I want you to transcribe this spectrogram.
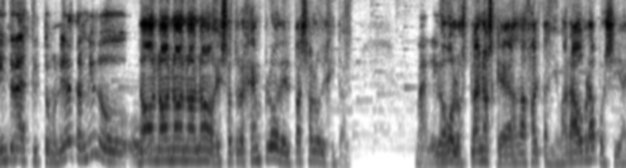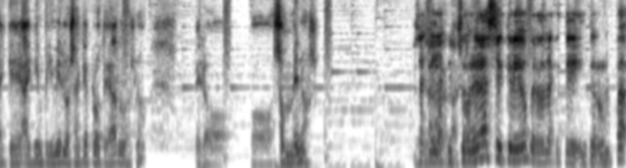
entra la criptomoneda también? O, No, no, no, no, no, es otro ejemplo del paso a lo digital. Luego los planos que haga falta llevar a obra, pues sí, hay que, hay que imprimirlos, hay que plotearlos, ¿no? Pero son menos. O sea que la, criptomoneda se creó, perdona que te interrumpa,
